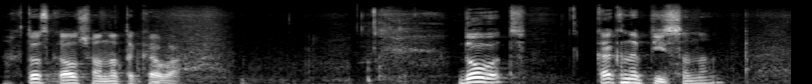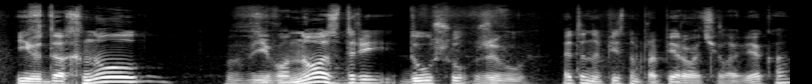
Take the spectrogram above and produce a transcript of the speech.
А кто сказал, что она такова? Довод, как написано, и вдохнул в его ноздри душу живую. Это написано про первого человека.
